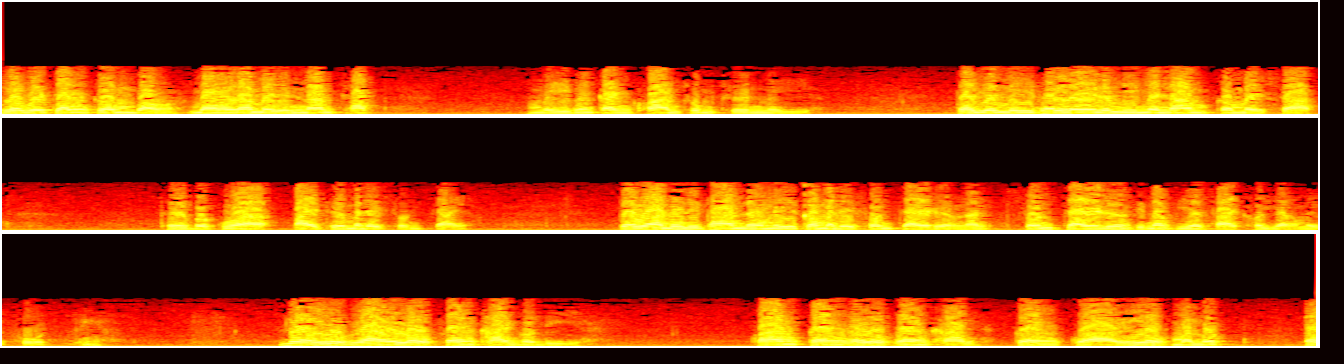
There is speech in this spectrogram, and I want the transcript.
โลกพระจันทร์กลมบ่องมองแล้วไม่เห็นน้ำชัด มีเหมือนกันความชุ่มชื้นมี แต่จะมีทะเลแล้วมีแม่น้ำก็ไม่ทราบ เธอบอกว่าไปเธอไม่ได้สนใจ แต่ว่าในนิทานเรื่องนี้ก็ไม่ได้สนใจเรื่องนั้น สนใจเรื่องที่นักวิทยาศาสตร์เขายังไม่พูดเรื่องโลกร่างโลกแฝงคานก็ดี ความแก่งของโลกแฝงคานแก่งกว่าโลกมนุษย์และ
